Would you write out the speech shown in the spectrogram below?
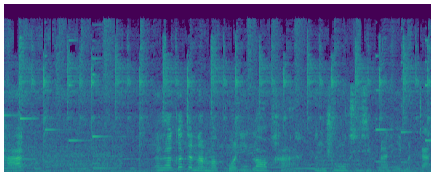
พัก แล้วเราก็จะนำมากวนอีกรอบค่ะ 1 ชั่วโมง 40 นาทีเหมือนกัน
